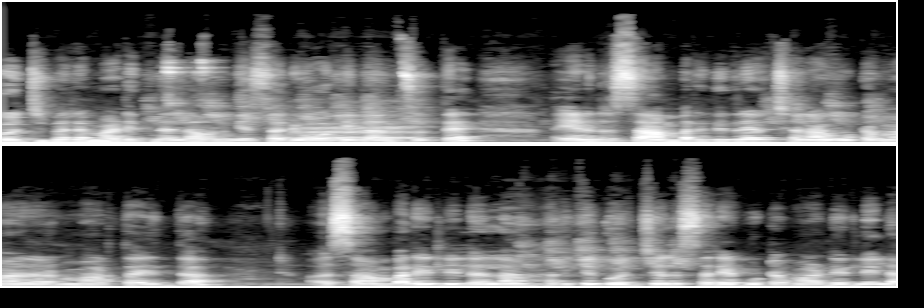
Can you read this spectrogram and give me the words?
ಗೊಜ್ಜು ಬೇರೆ ಮಾಡಿದ್ನಲ್ಲ, ಅವನಿಗೆ ಸರಿ ಹೋಗಿಲ್ಲ ಅನಿಸುತ್ತೆ. ಏನಾದರೂ ಸಾಂಬಾರು ಇದ್ದಿದ್ರೆ ಚೆನ್ನಾಗಿ ಊಟ ಮಾಡ್ತಾ ಇದ್ದ. ಸಾಂಬಾರು ಇರಲಿಲ್ಲಲ್ಲ, ಅದಕ್ಕೆ ಗೊಜ್ಜೆಲ್ಲ ಸರಿಯಾಗಿ ಊಟ ಮಾಡಿರಲಿಲ್ಲ.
